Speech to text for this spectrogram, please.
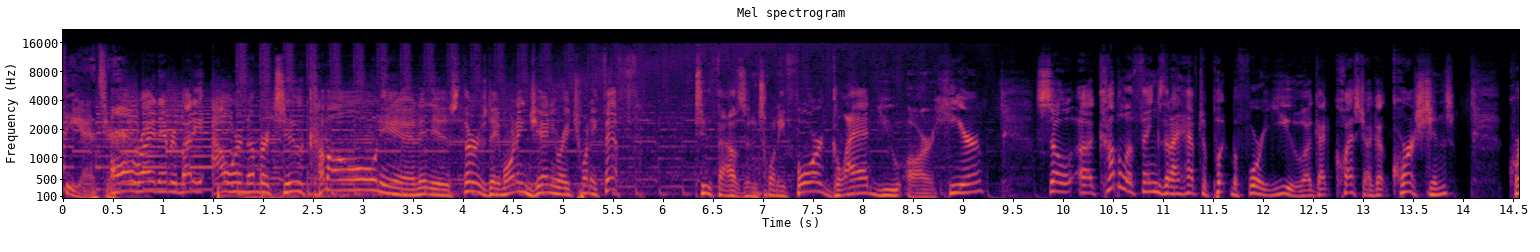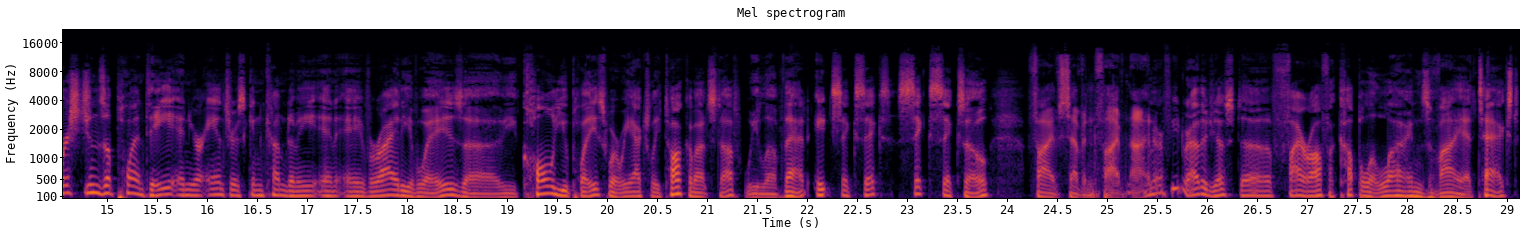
The answer. All right, everybody, hour number two. Come on in. It is Thursday morning, January 25th. 2024. Glad you are here. So, a couple of things that I have to put before you. I got question. I got questions, questions aplenty, and your answers can come to me in a variety of ways. Uh, the call you place where we actually talk about stuff. We love that. 866 660 5759. Or if you'd rather just uh, fire off a couple of lines via text,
